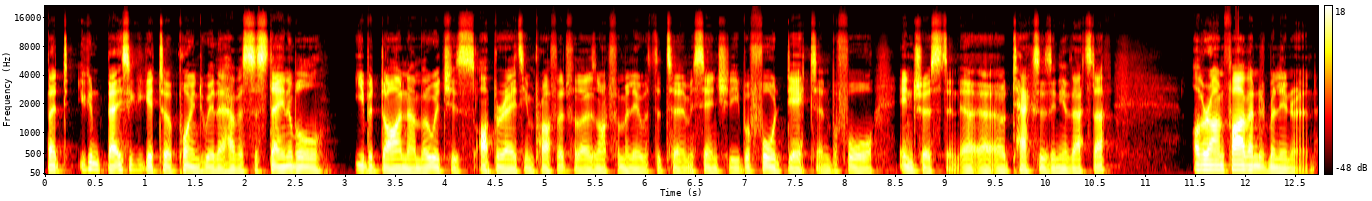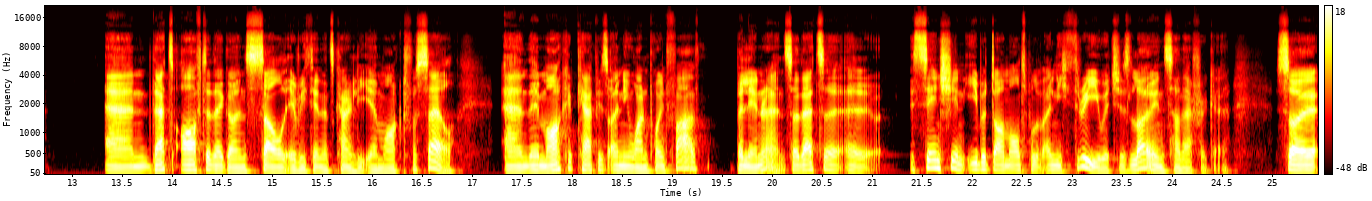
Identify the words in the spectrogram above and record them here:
But you can basically get to a point where they have a sustainable EBITDA number, which is operating profit for those not familiar with the term, essentially before debt and before interest and uh, uh, taxes, any of that stuff, of around 500 million rand. And that's after they go and sell everything that's currently earmarked for sale. And their market cap is only 1.5 billion rand. So that's a, a essentially an EBITDA multiple of only three, which is low in South Africa. So,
